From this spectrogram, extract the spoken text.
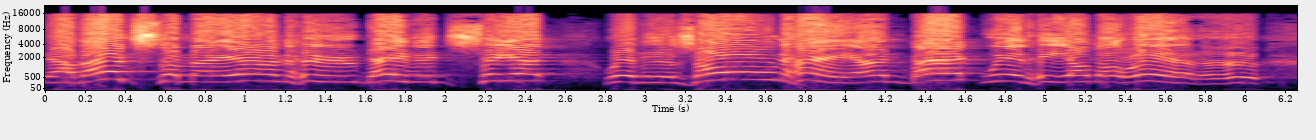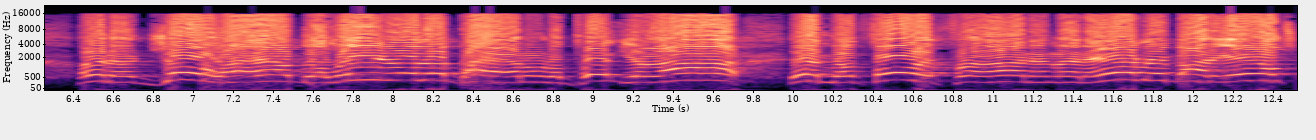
Now that's the man who David sent with his own hand back with him a letter unto Joab, the leader of the battle, to put Uriah in the forefront and let everybody else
